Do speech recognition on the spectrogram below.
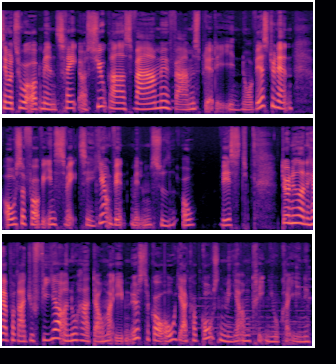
Temperatur op mellem 3 og 7 graders varme. Varmes bliver det i Nordvestjylland, og så får vi en svag til jævn vind mellem syd og vest. Det var nyhederne her på Radio 4, og nu har Dagmar Eben Østergaard og Jakob Grosen mere om krigen i Ukraine.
